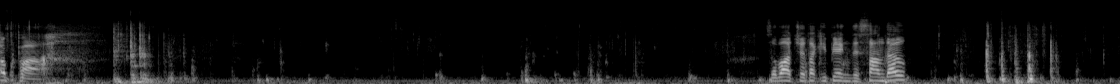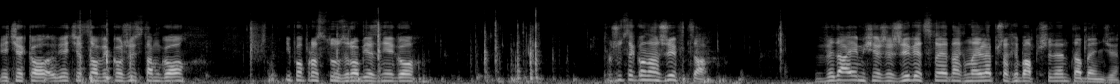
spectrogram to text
Opa. Zobaczcie, taki piękny sandel. Wiecie, wiecie co, wykorzystam go i po prostu zrobię z niego rzucę go na żywca. Wydaje mi się, że żywiec to jednak najlepsza chyba przynęta będzie.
